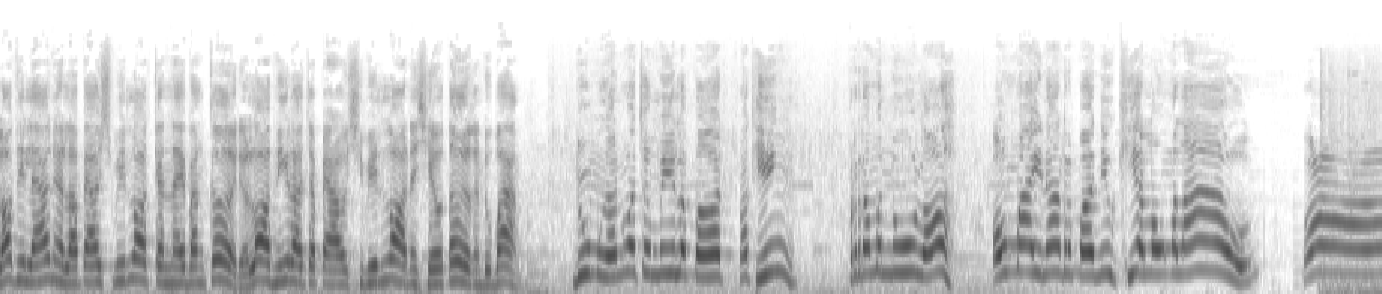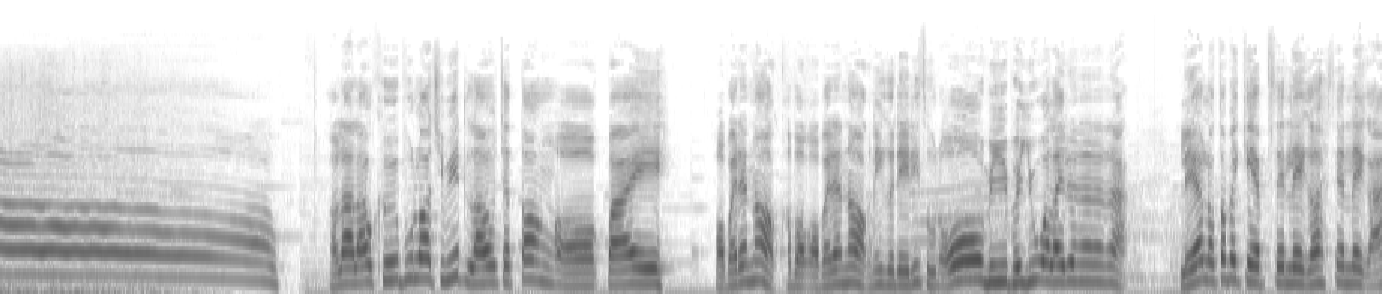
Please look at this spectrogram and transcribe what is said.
รอบที่แล้วเนี่ยเราไปเอาชีวิตรอดกันในบังเกอร์ เดี๋ยวรอบนี้เราจะไปเอาชีวิตรอดในเชลเตอร์กันดูบ้าง ดูเหมือนว่าจะมีระเบิดมาทิ้งปรมาณูเหรอ โอ้ไม่นะระเบิดนิวเคลียร์ลงมาแล้วว้าวเอาล่ะเราคือผู้รอดชีวิตเราจะต้องออกไป ออกไปด้านนอกเขาบอกออกไปด้านนอกนี่คือเดย์ที่ศูนย์โอ้มีพายุอะไรด้วยนั่นน่ะแล้วเราต้องไปเก็บเศษเหล็กเหรอเศษเหล็กอ่า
